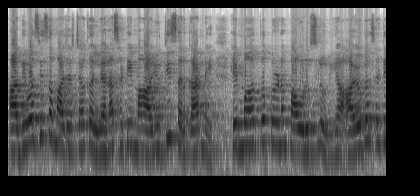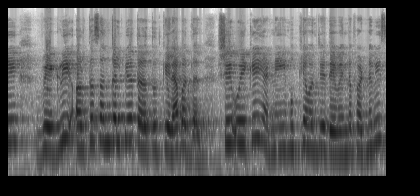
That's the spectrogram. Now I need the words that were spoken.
आदिवासी समाजाच्या कल्याणासाठी महायुती सरकारने हे महत्त्वपूर्ण पाऊल उचलून या आयोगासाठी वेगळी अर्थसंकल्पीय तरतूद केल्याबद्दल श्री उईके यांनी मुख्यमंत्री देवेंद्र फडणवीस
